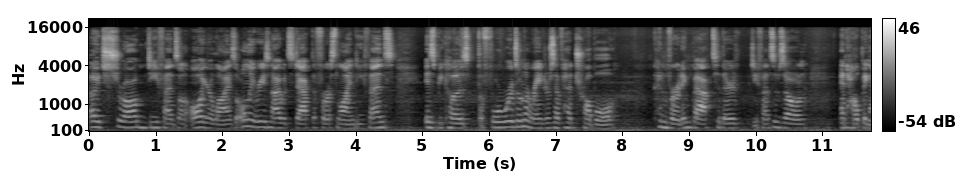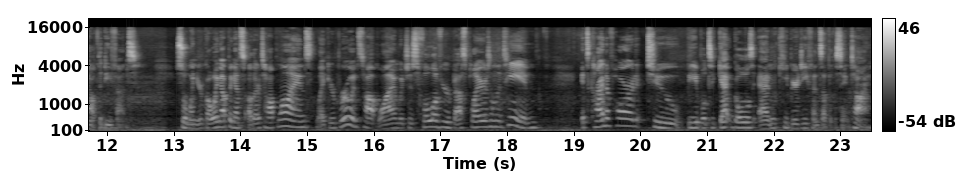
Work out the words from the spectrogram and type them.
a strong defense on all your lines. The only reason I would stack the first line defense is because the forwards on the Rangers have had trouble converting back to their defensive zone and helping out the defense. So when you're going up against other top lines, like your Bruins top line, which is full of your best players on the team, it's kind of hard to be able to get goals and keep your defense up at the same time.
